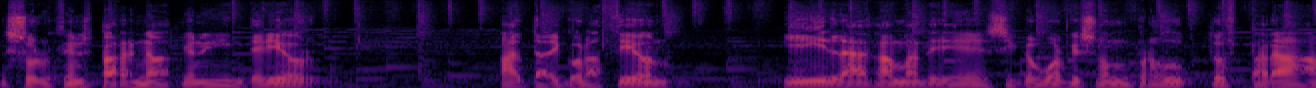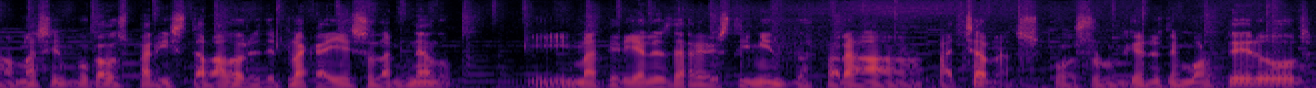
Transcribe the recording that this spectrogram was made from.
soluciones para renovación en interior, alta decoración, y la gama de Psicoware, que son productos para, más enfocados para instaladores de placa y yeso laminado, y materiales de revestimientos para fachadas, con soluciones de morteros,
